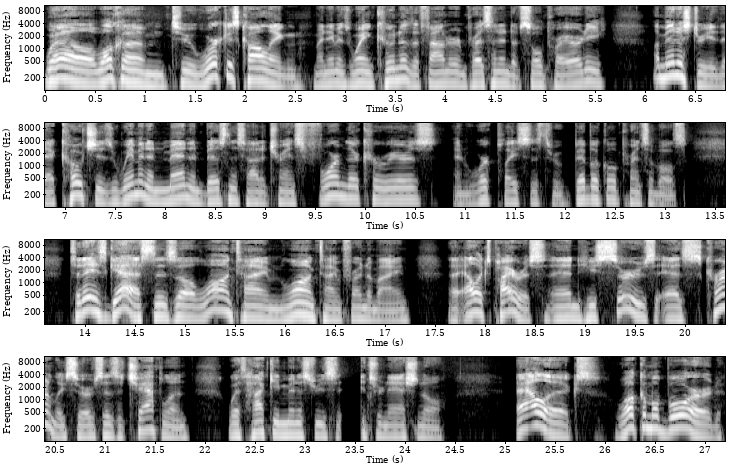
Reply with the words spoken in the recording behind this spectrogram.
Well, welcome to Work is Calling. My name is Wayne Kuna, the founder and president of Soul Priority, a ministry that coaches women and men in business how to transform their careers and workplaces through biblical principles. Today's guest is a longtime, longtime friend of mine, uh, Alex Pirus, and he serves as currently serves as a chaplain with Hockey Ministries International. Alex, welcome aboard.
